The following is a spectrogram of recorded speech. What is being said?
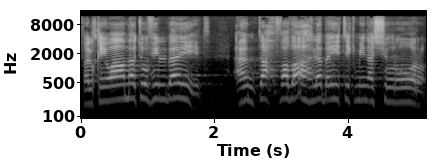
فالقوامة في البيت أن تحفظ أهل بيتك من الشرور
